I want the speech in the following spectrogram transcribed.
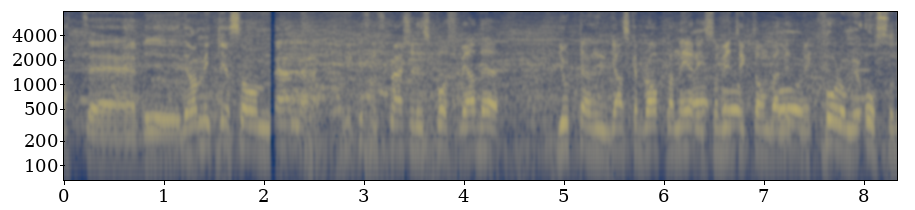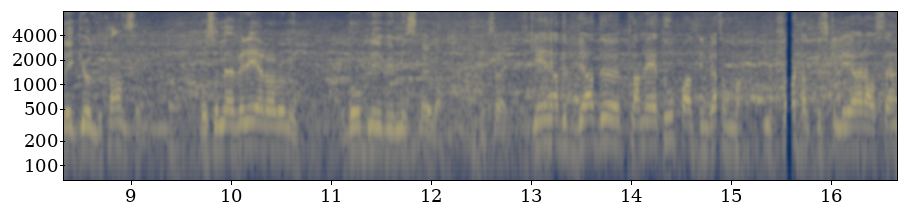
att eh, vi, det var mycket som hände. Mycket som scratchades på oss. Vi hade gjort en ganska bra planering som vi tyckte om väldigt och mycket. får de ju oss och det är guldchansen. Och så levererar de inte. Och då blir vi missnöjda. Exakt. Vi hade, vi hade planerat ihop allting, vi hade som gjort klart allt vi skulle göra och sen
